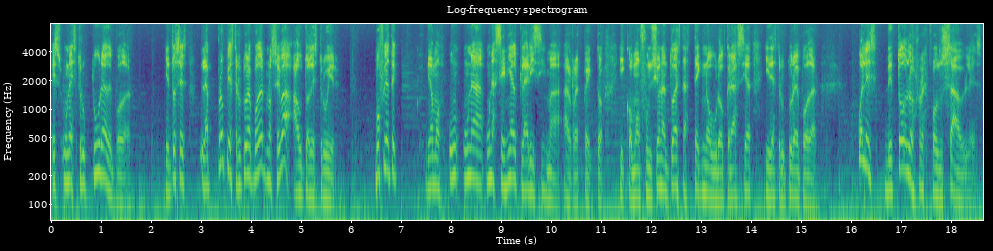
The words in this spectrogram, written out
es una estructura de poder. Y entonces la propia estructura de poder no se va a autodestruir. Vos fíjate, digamos, un- una, una señal clarísima al respecto y cómo funcionan todas estas tecnoburocracias y de estructura de poder. ¿Cuáles de todos los responsables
